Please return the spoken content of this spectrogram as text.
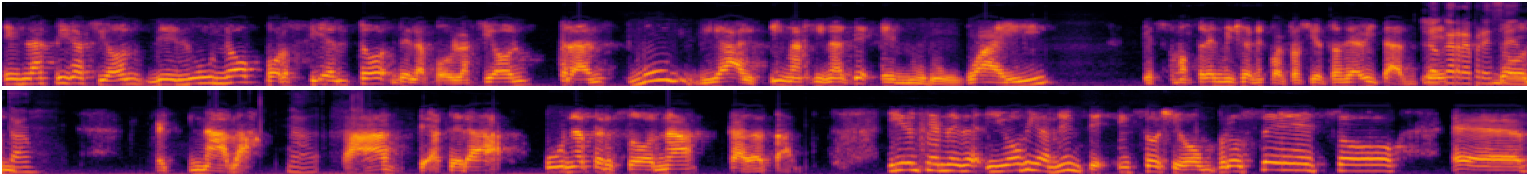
es la aspiración del 1% de la población trans mundial. Imagínate en Uruguay, que somos 3.400.000 de habitantes. Lo que representa. Nada. Nada. ¿ah? Se hacerá una persona cada tanto. Y en general, y obviamente eso lleva un proceso eh,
